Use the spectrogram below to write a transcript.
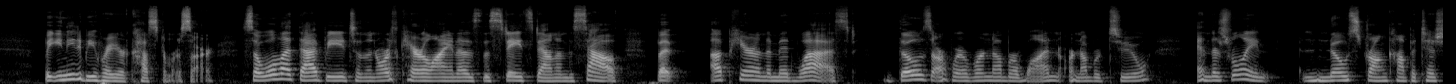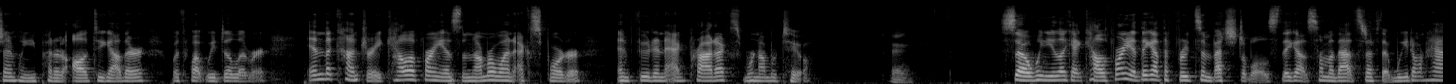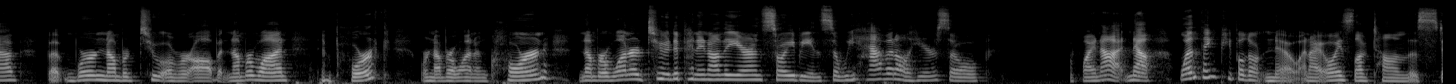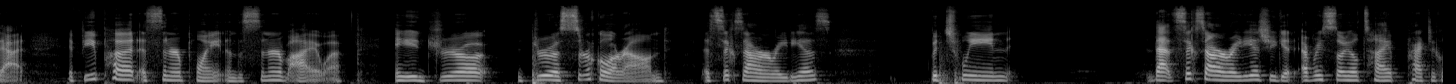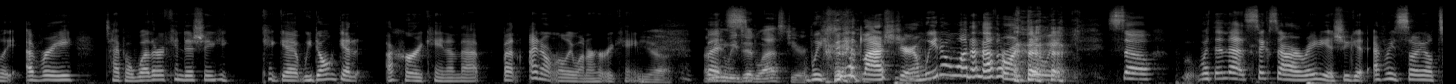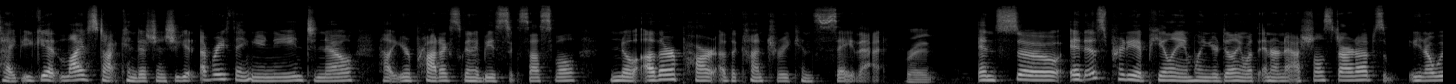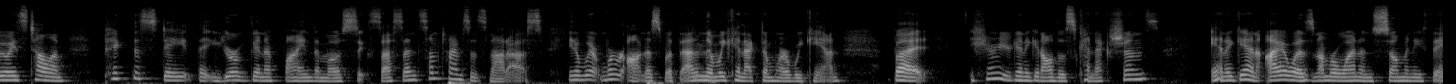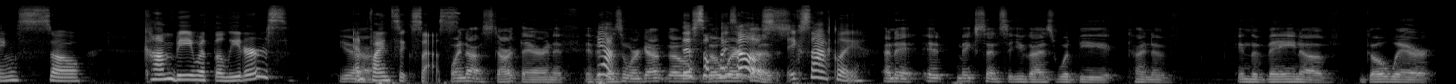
but you need to be where your customers are. So we'll let that be to the North Carolinas, the states down in the South. But up here in the Midwest, those are where we're number one or number two. And there's really no strong competition when you put it all together with what we deliver. In the country, California is the number one exporter in food and ag products. We're number two. Dang. So when you look at California, they got the fruits and vegetables. They got some of that stuff that we don't have, but we're number two overall. But number one in pork, we're number one in corn, number one or two, depending on the year, in soybeans. So we have it all here. So why not? Now, one thing people don't know, and I always love telling this stat if you put a center point in the center of Iowa and you drew, drew a circle around a six hour radius between that six hour radius, you get every soil type, practically every type of weather condition you could get. We don't get a hurricane in that, but I don't really want a hurricane. Yeah. I But mean, we did last year. We did last year, and we don't want another one, do we? so within that six hour radius, you get every soil type, you get livestock conditions, you get everything you need to know how your product's going to be successful. No other part of the country can say that. right. And so it is pretty appealing when you're dealing with international startups. You know, we always tell them pick the state that you're going to find the most success in. Sometimes it's not us. You know, we're, we're honest with that and then we connect them where we can. But here you're going to get all those connections. And again, Iowa is number one in so many things. So come be with the leaders Yeah. and find success. Why not start there? And if, if it doesn't work out, go, There's go someplace where it does. Exactly. And it, it makes sense that you guys would be kind of in the vein of go where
